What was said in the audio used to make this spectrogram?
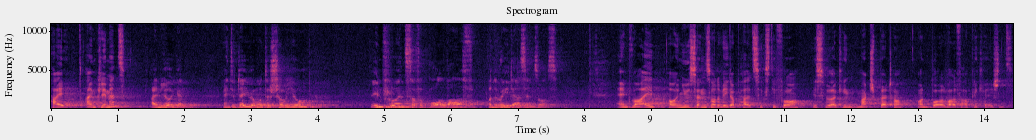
Hi, I'm Clemens. I'm Jürgen, and today we want to show you the influence of a ball valve on the radar sensors. And why our new sensor, the VEGAPULS 64, is working much better on ball valve applications.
